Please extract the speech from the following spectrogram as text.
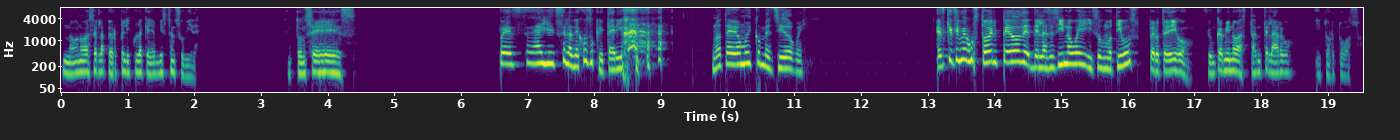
No, no va a ser la peor película que hayan visto en su vida. Entonces, pues ahí se la dejo a su criterio. no te veo muy convencido, güey. Es que sí me gustó el pedo de, del asesino, güey, y sus motivos, pero te digo, fue un camino bastante largo y tortuoso.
